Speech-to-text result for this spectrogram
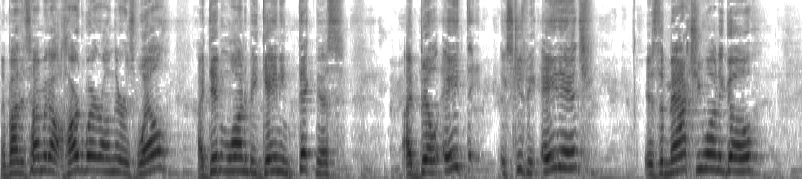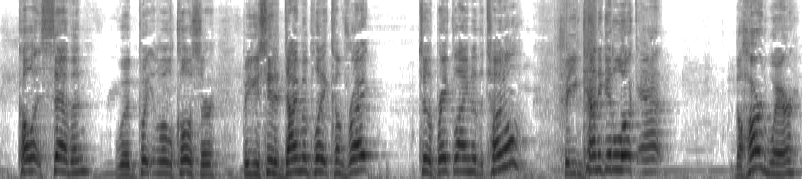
And by the time I got hardware on there as well, I didn't want to be gaining thickness. I built eight, excuse me, eight inch is the max you want to go. Call it seven, would put you a little closer. But you see the diamond plate comes right to the brake line of the tunnel. But you can kind of get a look at the hardware.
